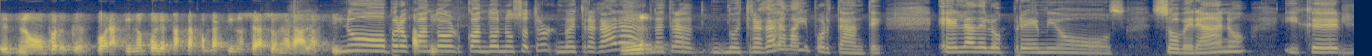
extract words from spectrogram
eh, no, pero que por aquí no puede pasar porque aquí no se hace una gala así. No, pero Así. cuando, cuando nosotros, nuestra gala, No. nuestra, nuestra gala más importante es la de los premios soberanos y que,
